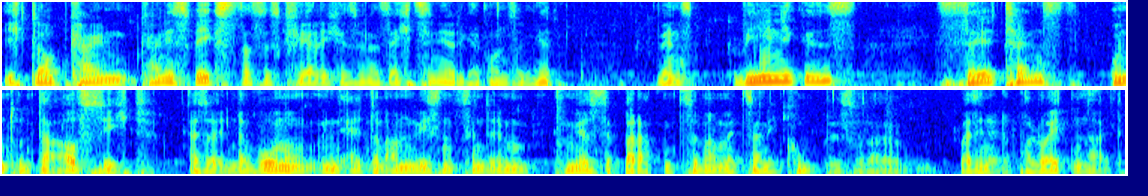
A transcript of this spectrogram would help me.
Ich glaube kein, keineswegs, dass es gefährlich ist, wenn ein 16-Jähriger konsumiert. Wenn es wenig ist, seltenst und unter Aufsicht, also in der Wohnung, in Eltern anwesend sind, im von mir separaten Zimmer mit seinen Kumpels oder, weiß ich nicht, ein paar Leuten halt.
